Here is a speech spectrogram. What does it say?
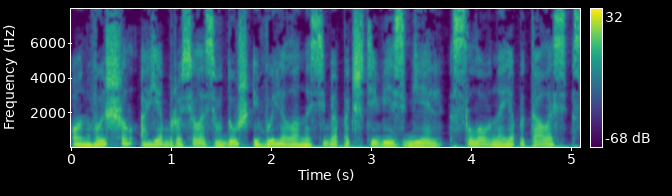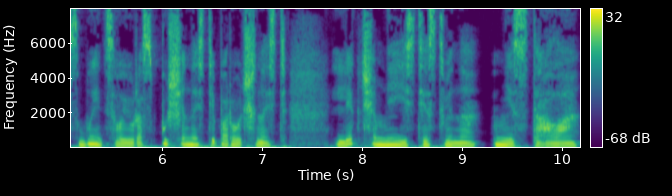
Он вышел, а я бросилась в душ и вылила на себя почти весь гель, словно я пыталась смыть свою распущенность и порочность. Легче мне, естественно, не стало.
